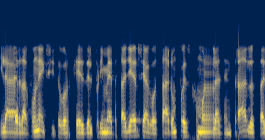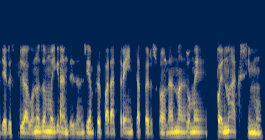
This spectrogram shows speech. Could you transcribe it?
y la verdad fue un éxito porque desde el primer taller se agotaron pues como las entradas, los talleres que yo hago no son muy grandes, son siempre para 30 personas más o menos, pues máximo.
